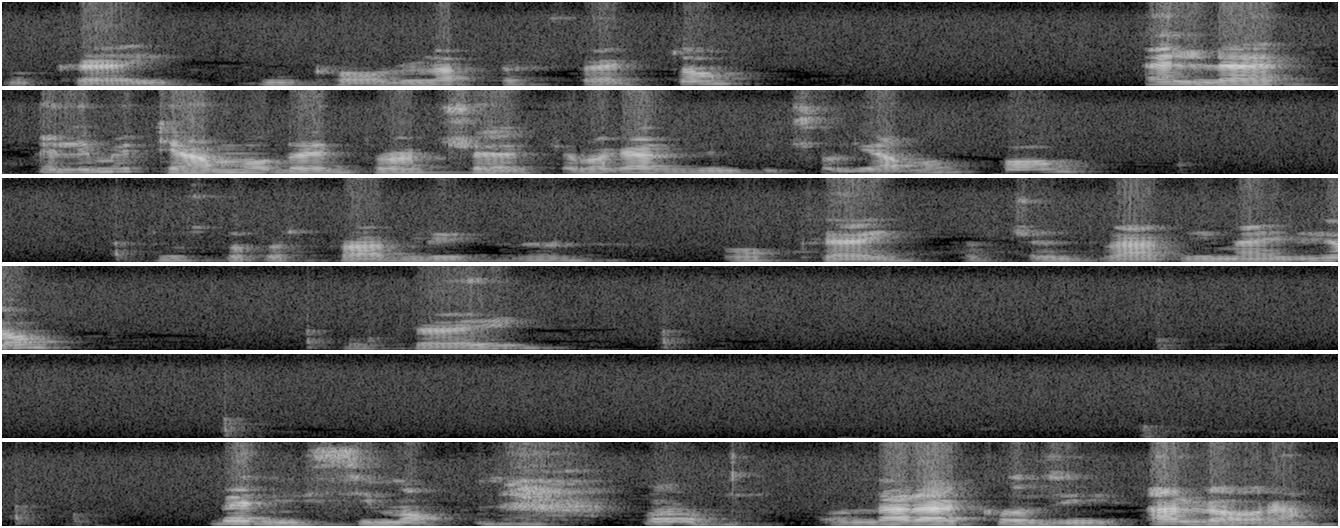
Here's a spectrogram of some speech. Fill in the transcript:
ok incolla perfetto. E le e li mettiamo dentro al cerchio magari li impiccioliamo un po' giusto per farli eh, ok per centrarli meglio. Ok. Benissimo. Può andare così allora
